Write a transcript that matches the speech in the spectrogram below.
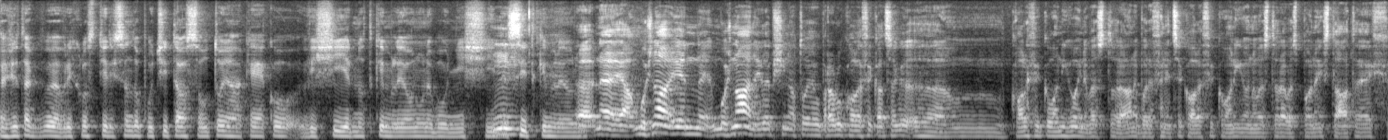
Takže tak v rychlosti, když jsem to počítal, jsou to nějaké jako vyšší jednotky milionů nebo nižší hmm. desítky milionů? Eh, ne, já, možná, jen, možná nejlepší na to je opravdu kvalifikace eh, kvalifikovaného investora nebo definice kvalifikovaného investora ve Spojených státech.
